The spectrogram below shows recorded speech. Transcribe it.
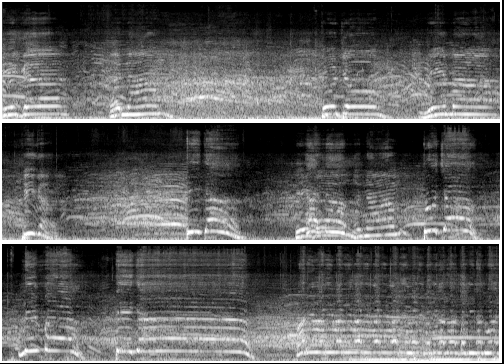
Tiga, enam, tujuh, lima. Tiga, Enam. enam, tujuh, lima, tiga. Mari, mari, mari, mari, mari, mari, mari, bagi laluan, bagi laluan.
